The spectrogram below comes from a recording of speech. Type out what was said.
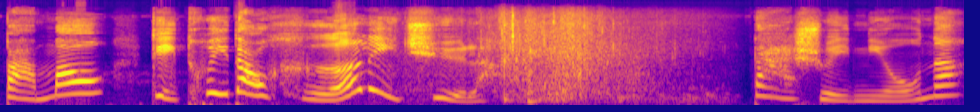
把猫给推到河里去了。大水牛呢，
